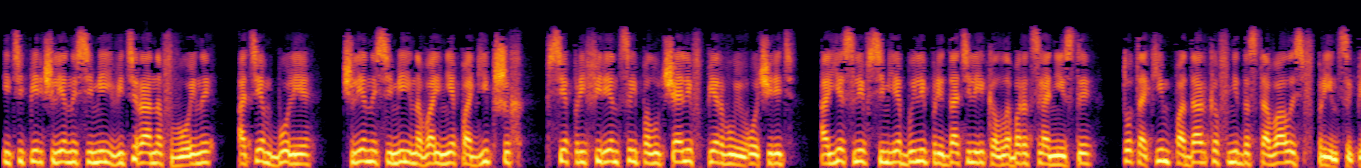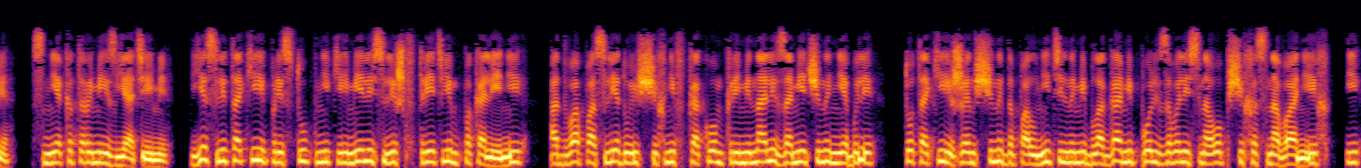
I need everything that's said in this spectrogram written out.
и теперь члены семей ветеранов войны, а тем более, члены семей на войне погибших, все преференции получали в первую очередь, а если в семье были предатели и коллаборационисты, то таким подарков не доставалось в принципе, с некоторыми изъятиями. Если такие преступники имелись лишь в третьем поколении, а два последующих ни в каком криминале замечены не были, то такие женщины дополнительными благами пользовались на общих основаниях, и,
